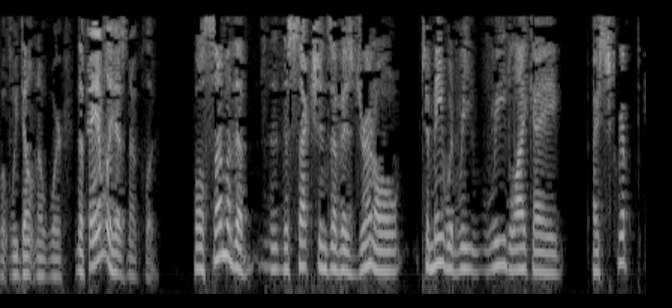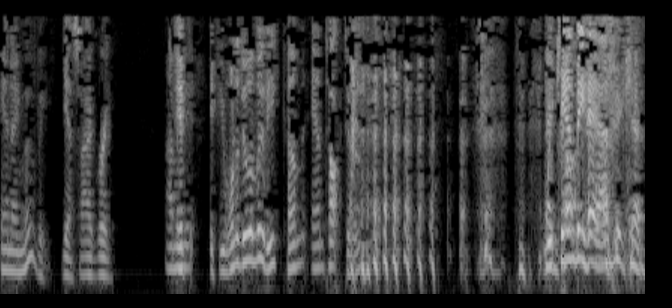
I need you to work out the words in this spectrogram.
but we don't know where. The family has no clue. Well, some of the the, sections of his journal to me would re, read like a a script in a movie. Yes, I agree. I mean, if if you want to do a movie, come and talk to me. we can co- be had.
